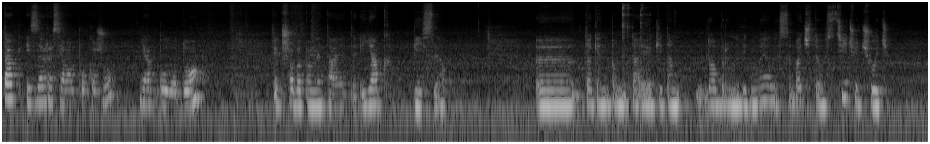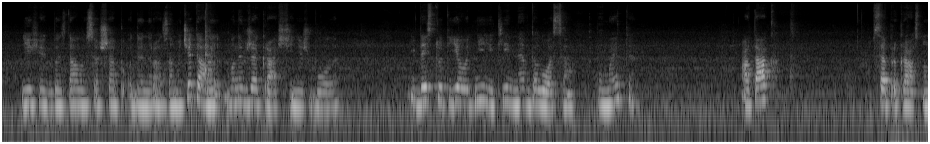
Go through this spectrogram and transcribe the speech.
Так, і зараз я вам покажу, як було до, якщо ви пам'ятаєте, і як після. Е, так я не пам'ятаю, які там добре не відмилися. Бачите, ось ці чуть-чуть. Їх якби здалося ще б один раз замочити, але вони вже кращі, ніж були. І десь тут є одні, які не вдалося помити. А так, все прекрасно.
